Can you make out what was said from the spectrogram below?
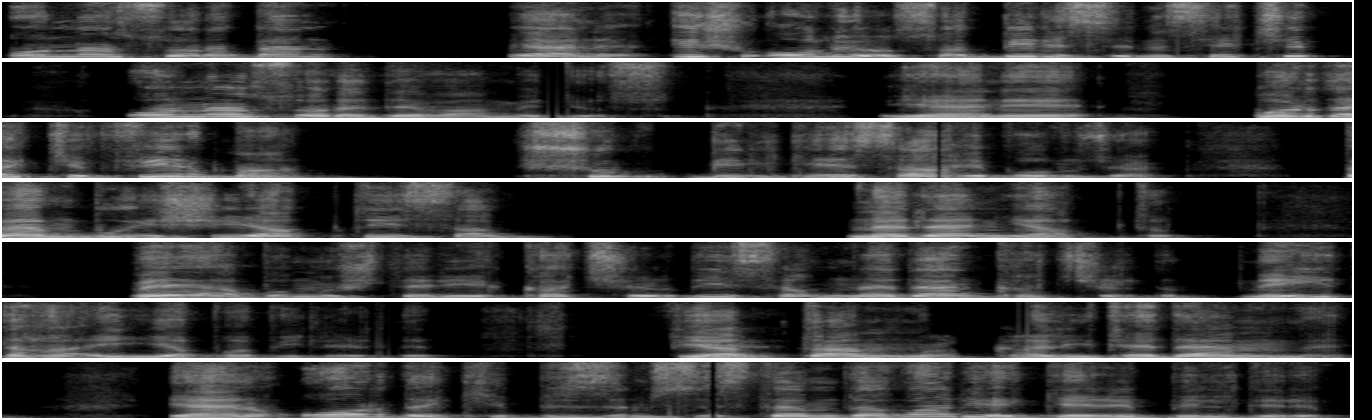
Ondan sonra ben yani iş oluyorsa birisini seçip ondan sonra devam ediyorsun. Yani buradaki firma şu bilgiye sahip olacak. Ben bu işi yaptıysam neden yaptım? Veya bu müşteriyi kaçırdıysam neden kaçırdım? Neyi daha iyi yapabilirdim? Fiyattan mı? Kaliteden mi? Yani oradaki bizim sistemde var ya geri bildirim.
